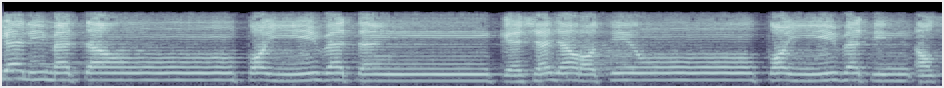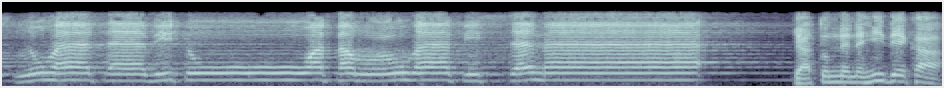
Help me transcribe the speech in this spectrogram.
كلمة طيبة كشجرة طيبة أصلها ثابت وفرعها في السماء کیا تم نے نہیں دیکھا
